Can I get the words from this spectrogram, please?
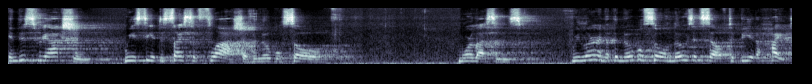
In this reaction, we see a decisive flash of the noble soul. More lessons. We learn that the noble soul knows itself to be at a height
